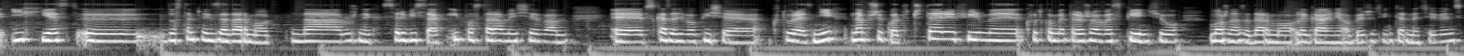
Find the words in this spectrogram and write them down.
ich jest dostępnych za darmo na różnych serwisach i postaramy się Wam wskazać w opisie, które z nich. Na przykład cztery filmy krótkometrażowe z pięciu można za darmo legalnie obejrzeć w internecie, więc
